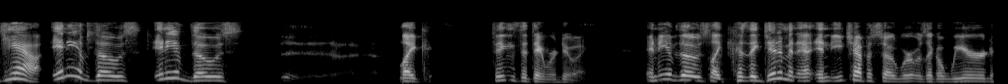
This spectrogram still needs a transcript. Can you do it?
yeah any of those any of those uh, like things that they were doing any of those like because they did them in, in each episode where it was like a weird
